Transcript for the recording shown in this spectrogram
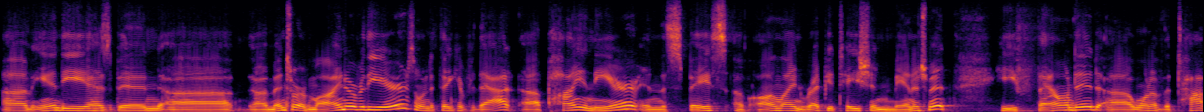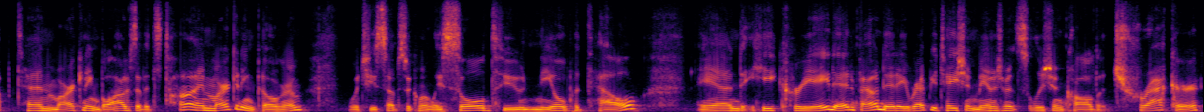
um, Andy has been uh, a mentor of mine over the years. I want to thank him for that. A pioneer in the space of online reputation management. He founded uh, one of the top 10 marketing blogs of its time, Marketing Pilgrim, which he subsequently sold to Neil Patel and he created, founded a reputation management solution called Trackur.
